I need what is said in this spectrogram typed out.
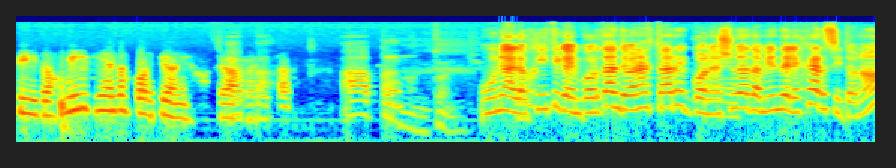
Sí, 2.500 porciones se va a realizar. Una logística importante. Van a estar con la ayuda también del ejército, ¿no?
